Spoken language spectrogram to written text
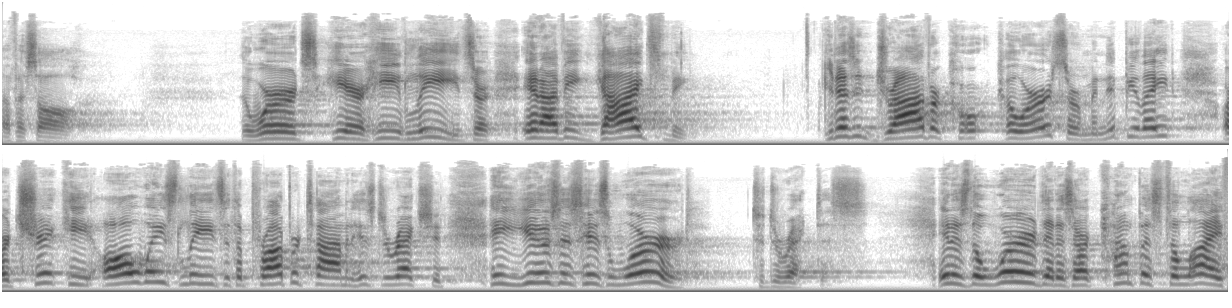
of us all. The words here, He leads, or NIV, guides me. He doesn't drive or co- coerce or manipulate or trick. He always leads at the proper time in His direction. He uses His word to direct us. It is the word that is our compass to life.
